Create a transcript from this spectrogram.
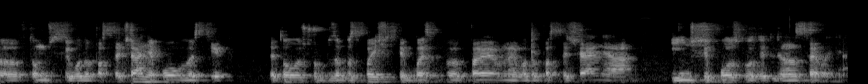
е, в тому числі водопостачання по області для того, щоб забезпечити безперервне водопостачання і інші послуги для населення.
